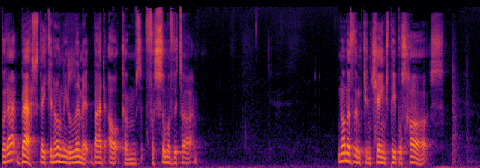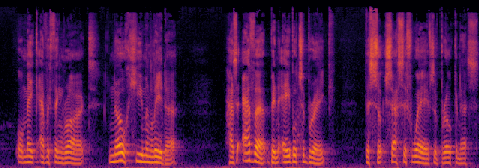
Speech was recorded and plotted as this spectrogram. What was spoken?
but at best, they can only limit bad outcomes for some of the time. None of them can change people's hearts or make everything right. No human leader has ever been able to break the successive waves of brokenness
